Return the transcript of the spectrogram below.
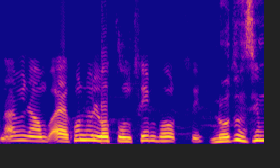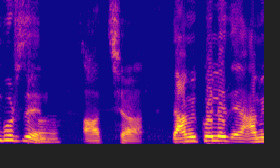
না আমি এখন নতুন সিম ভরছি। নতুন সিম ভরছেন? হ্যাঁ। আচ্ছা। তা আমি কইলে আমি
